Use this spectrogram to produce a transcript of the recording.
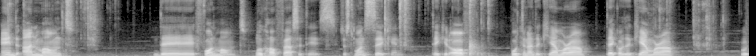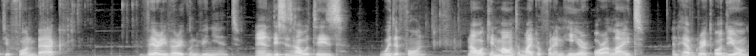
and unmount the phone mount. Look how fast it is. Just one second. Take it off, put another camera, take out the camera, put your phone back. Very very convenient. And this is how it is with the phone. Now I can mount a microphone in here or a light and have great audio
